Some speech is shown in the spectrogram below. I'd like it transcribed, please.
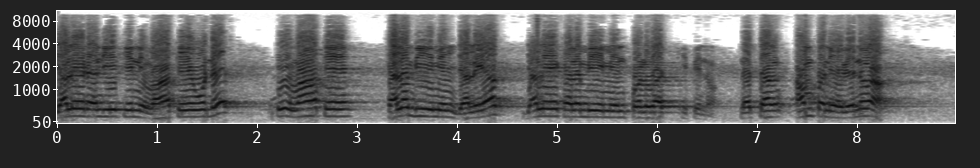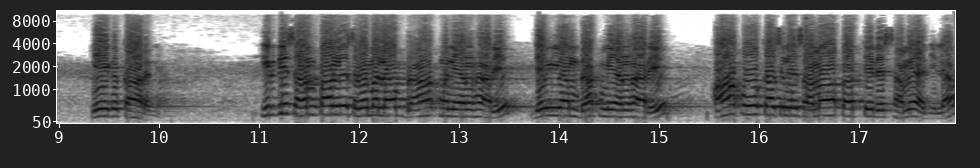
ජලයේ රැඳී තියෙන්නේ වාතයේ උඩ. ඒ වාතයේ කැළඹීමෙන් ජලයක්, ජලයේ කැළඹීමෙන් පොළොවක් කිපෙනවා. නැත්නම් කම්පණය වෙනවා. මේක කාරණයක්. ඉර්ධි සම්පන්න ශ්‍රමණ බ්‍රාහ්මණයන් හරි දෙවියන් බ්‍රහ්මයන් හරි ආපෝකසන සමාපත්තේ සමයදිලා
